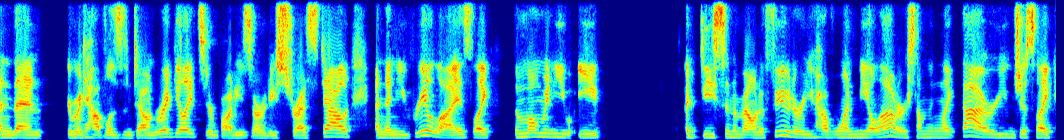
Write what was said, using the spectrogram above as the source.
And then your metabolism down regulates, your body's already stressed out. And then you realize like the moment you eat a decent amount of food or you have one meal out or something like that, or you just like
